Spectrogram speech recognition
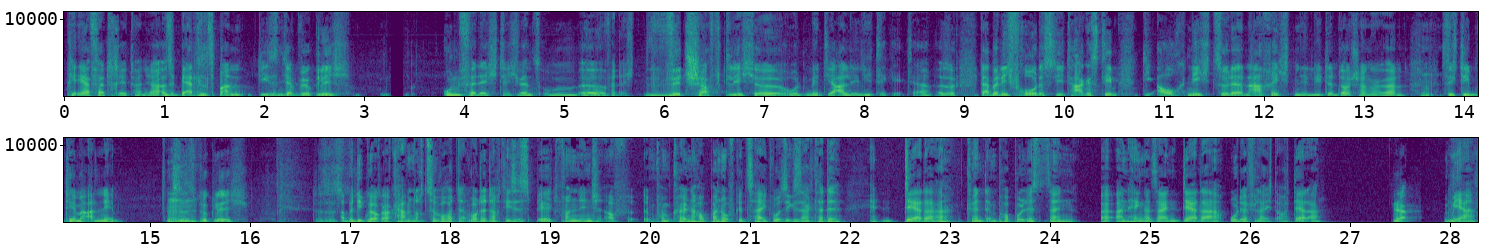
PR-Vertretern. Ja, also Bertelsmann, die sind ja wirklich unverdächtig, wenn es um äh, wirtschaftliche und mediale Elite geht. Ja, also da bin ich froh, dass die Tagesthemen, die auch nicht zu der Nachrichtenelite in Deutschland gehören, sich dem Thema annehmen. Das Mhm. ist wirklich. Das ist Aber die Bürger kamen noch zu Wort. Da wurde doch dieses Bild von den, auf, vom Kölner Hauptbahnhof gezeigt, wo sie gesagt hatte, der da könnte ein Populist sein, äh, Anhänger sein, der da oder vielleicht auch der da. Ja. Mehr,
